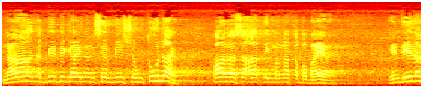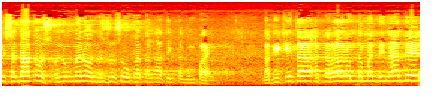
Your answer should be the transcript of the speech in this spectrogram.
na nagbibigay ng serbisyong tunay para sa ating mga kababayan. Hindi lang sa datos o numero nasusukat ang ating tagumpay. Nakikita at nararamdaman din natin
